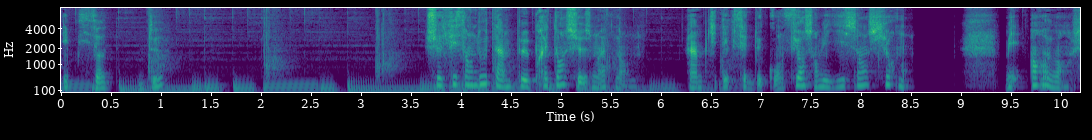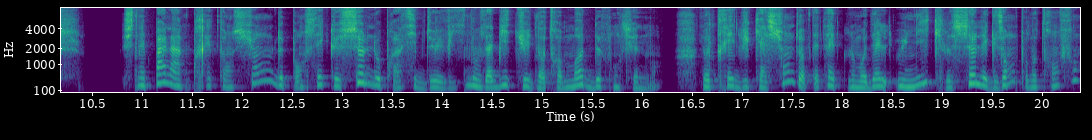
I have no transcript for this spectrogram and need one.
épisode 2. Je suis sans doute un peu prétentieuse maintenant. Un petit excès de confiance en vieillissant, sûrement. Mais en revanche, je n'ai pas la prétention de penser que seuls nos principes de vie, nos habitudes, notre mode de fonctionnement, notre éducation doivent être le modèle unique, le seul exemple pour notre enfant.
